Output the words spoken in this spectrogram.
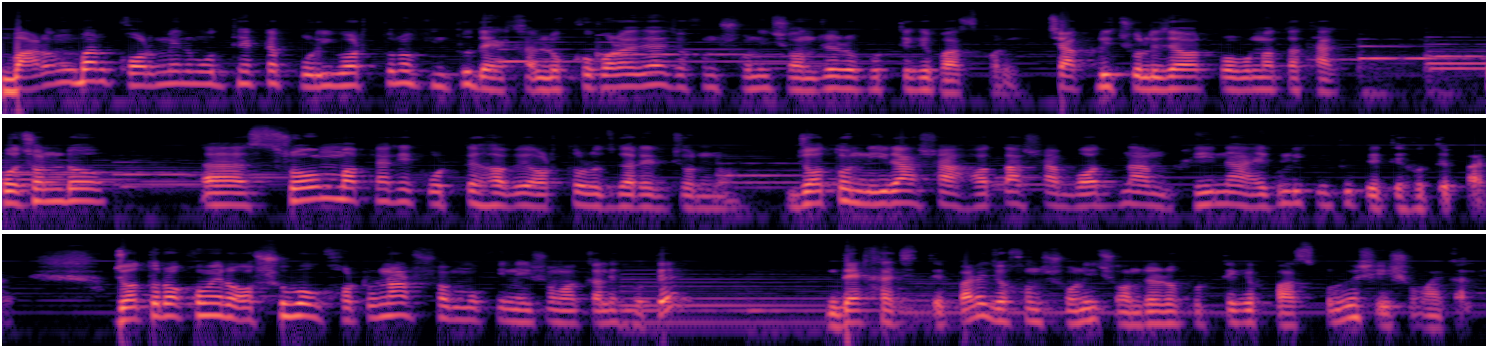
বারংবার কর্মের মধ্যে একটা পরিবর্তনও কিন্তু দেখা লক্ষ্য করা যায় যখন শনি চন্দ্রের ওপর থেকে পাস করে চাকরি চলে যাওয়ার প্রবণতা থাকে। প্রচণ্ড আহ, শ্রম আপনাকে করতে হবে অর্থ রোজগারের জন্য। যত নিরাশা, হতাশা, বদনাম, ঘৃণা, এগুলি কিন্তু পেতে হতে পারে। যত রকমের অশুভ ঘটনার সম্মুখীন এই সময়কালে হতে দেখা যেতে পারে, যখন শনি চন্দ্রের ওপর থেকে পাস করবে সেই সময়কালে।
